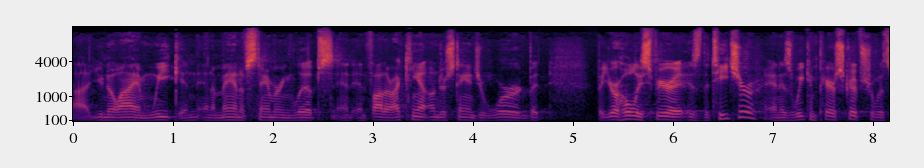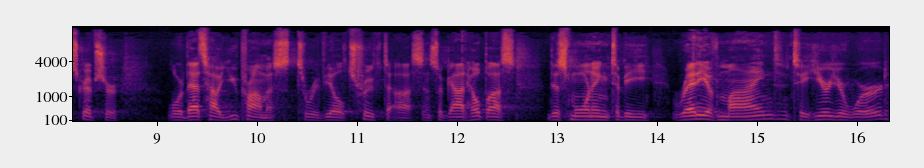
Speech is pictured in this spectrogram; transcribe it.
Uh, you know I am weak and, and, a man of stammering lips. And, and Father, I can't understand your word, but but your Holy Spirit is the teacher, and as we compare Scripture with Scripture, Lord, that's how you promise to reveal truth to us. And so, God, help us this morning to be ready of mind to hear your word.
